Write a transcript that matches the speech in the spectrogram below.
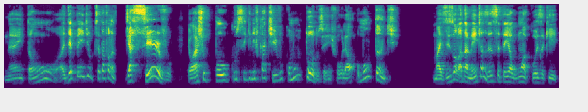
Né? Então, aí depende do que você está falando. De acervo, eu acho pouco significativo como um todo, se a gente for olhar o montante. Mas isoladamente, às vezes você tem alguma coisa que,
